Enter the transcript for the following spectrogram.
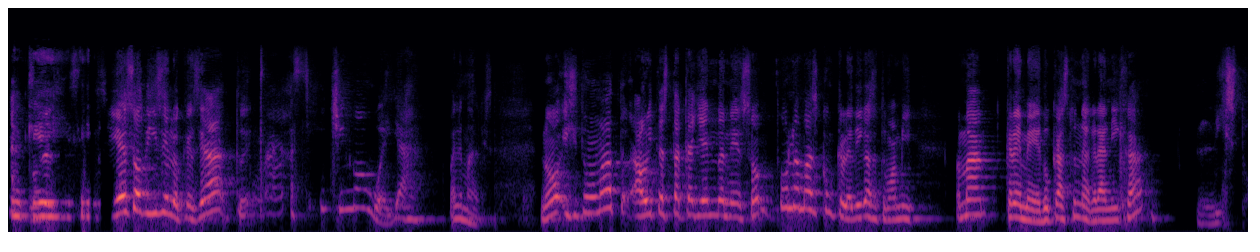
Entonces, sí. Si eso dice lo que sea, tú, ah, sí, chingón, güey, ya, vale madres. ¿No? Y si tu mamá ahorita está cayendo en eso, tú nada más con que le digas a tu mami, mamá, créeme, educaste una gran hija, listo.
